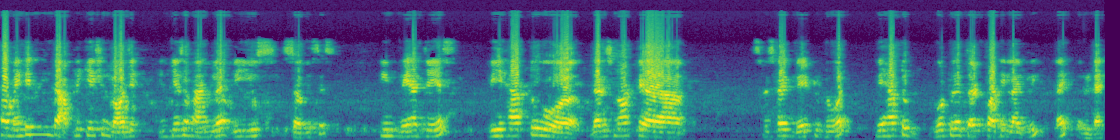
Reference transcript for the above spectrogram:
for maintaining the application logic in case of Angular we use services in React.js, we have to, uh, there is not a specific way to do it. We have to go to a third party library like Redux.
